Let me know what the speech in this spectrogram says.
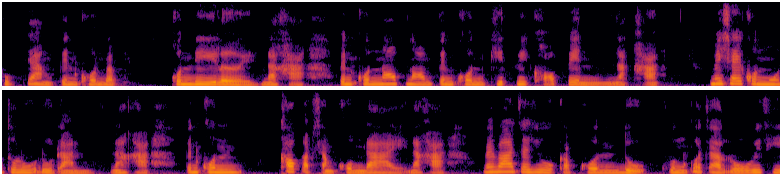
ทุกอย่างเป็นคนแบบคนดีเลยนะคะ เป็นคนนอบน้อมเป็นคนคิดวิเคราะห์เป็นนะคะ ไม่ใช่คนมุทุรุดุดันนะคะ เป็นคนเข้ากับสังคมได้นะคะ ไม่ว่าจะอยู่กับคนดุคุณก็จะรู้วิธี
